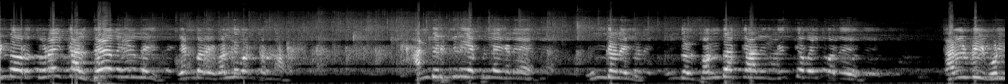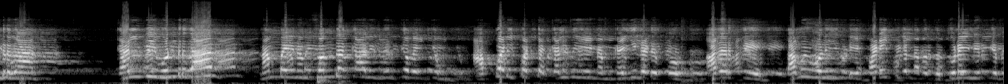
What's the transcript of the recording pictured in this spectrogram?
இன்னொரு துணைக்கால் தேவையில்லை என்பதை வள்ளுவர் சொன்னார் அன்பிற்கினிய பிள்ளைகளே உங்களை உங்கள் சொந்த காலில் நிற்க வைப்பது கல்வி ஒன்றுதான் கல்வி ஒன்றுதான் நம்மை நம் சொந்த காலில் நிற்க வைக்கும் அப்படிப்பட்ட கல்வியை நம் கையில் எடுப்போம் அதற்கு தமிழ் மொழியினுடைய படைப்புகள் நமக்கு துணை நிற்கும்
